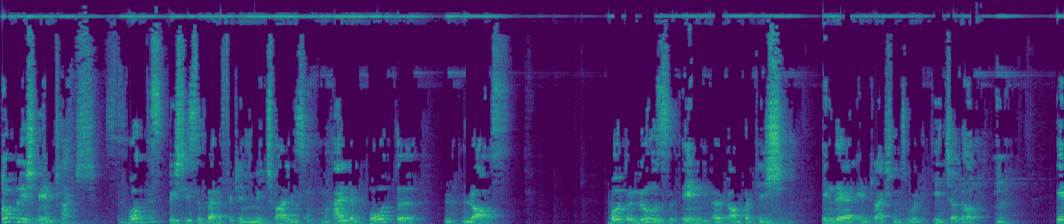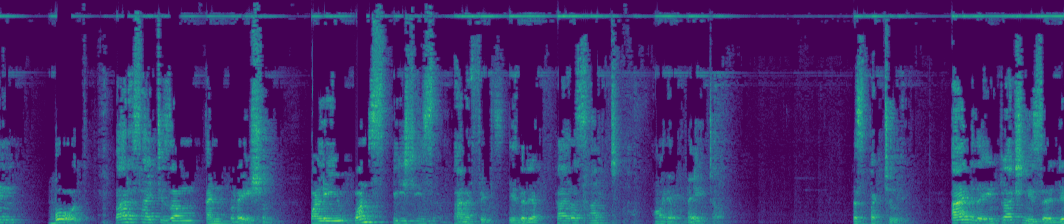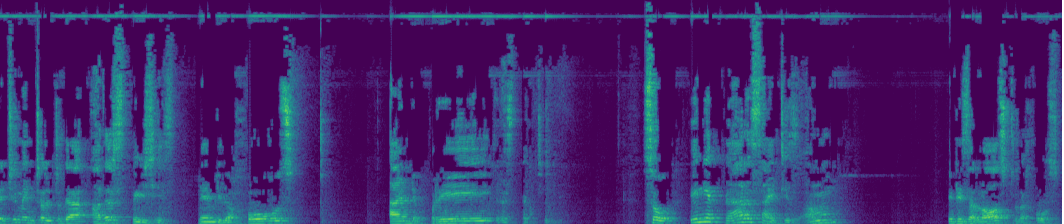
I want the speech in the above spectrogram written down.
Population interactions. Both the species benefit in mutualism and both uh, loss, both lose in uh, competition in their interactions with each other. In both parasitism and predation, only one species benefits, either a parasite or a predator, respectively. And the interaction is uh, detrimental to the other species, namely the host and prey, respectively. So, in a parasitism, it is a loss to the host,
